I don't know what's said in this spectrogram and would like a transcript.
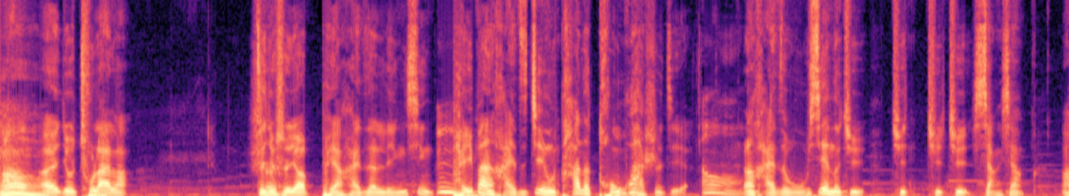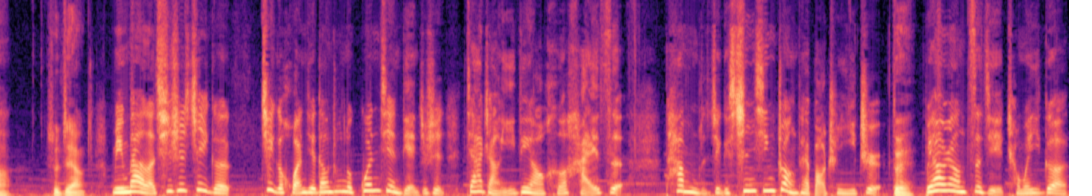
啊，呃，又出来了。这就是要培养孩子的灵性，陪伴孩子进入他的童话世界哦，让孩子无限的去去去去想象啊，是这样。明白了，其实这个这个环节当中的关键点就是家长一定要和孩子他们的这个身心状态保持一致，对，不要让自己成为一个。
